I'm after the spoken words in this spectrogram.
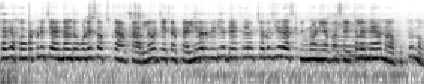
ਕਰਿਓ। ਆਪਣੇ ਚੈਨਲ ਨੂੰ ਹੁਣੇ ਸਬਸਕ੍ਰਾਈਬ ਕਰ ਲਓ। ਜੇਕਰ ਪਹਿਲੀ ਵਾਰ ਵੀਡੀਓ ਦੇਖ ਰਹੇ ਹੋ, ਚਲੋ ਜੀ ਰੈਸਪੀ ਬਣਾਉਣੀ ਆਪਾਂ ਸਿੱਖ ਲੈਂਦੇ ਹਾਂ। ਨਾ ਪੁੱਤੋ, ਨਾ।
